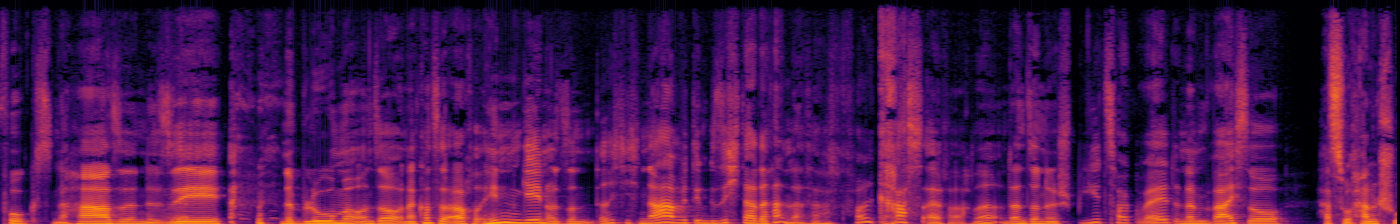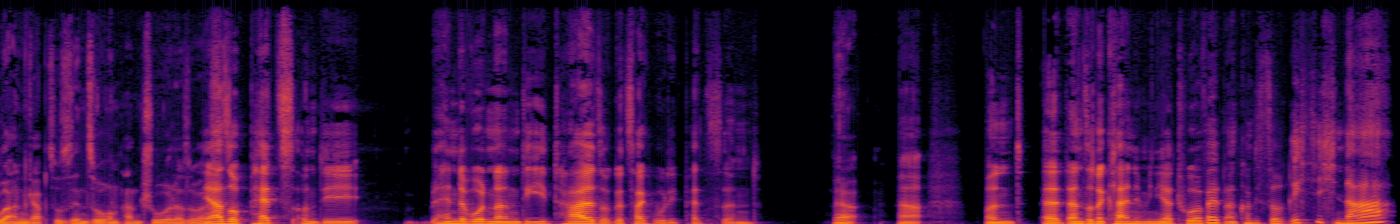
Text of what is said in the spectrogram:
Fuchs, eine Hase, eine See, eine Blume und so. Und dann konntest du auch hingehen und so richtig nah mit dem Gesicht da dran. Das war voll krass einfach, ne? Und dann so eine Spielzeugwelt und dann war ich so, Hast du Handschuhe angehabt, so Sensorenhandschuhe oder sowas? ja, so Pets und die Hände wurden dann digital so gezeigt, wo die Pets sind. Ja. Ja. Und äh, dann so eine kleine Miniaturwelt. Dann konnte ich so richtig nah,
